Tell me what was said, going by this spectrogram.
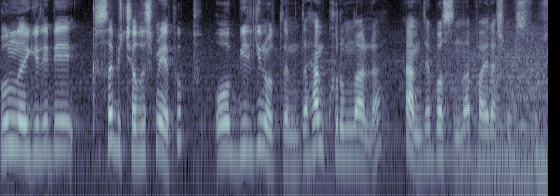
Bununla ilgili bir kısa bir çalışma yapıp o bilgi notlarını da hem kurumlarla hem de basınla paylaşmak istiyoruz.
